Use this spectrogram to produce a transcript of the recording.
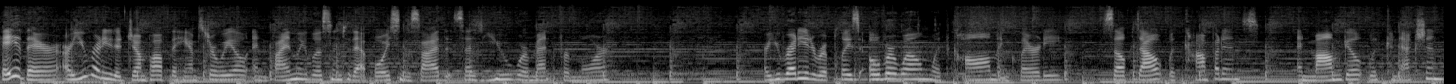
Hey there, are you ready to jump off the hamster wheel and finally listen to that voice inside that says you were meant for more? Are you ready to replace overwhelm with calm and clarity, self doubt with confidence, and mom guilt with connection?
